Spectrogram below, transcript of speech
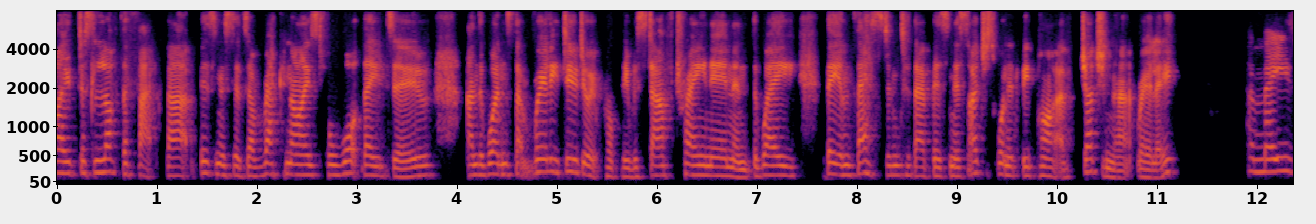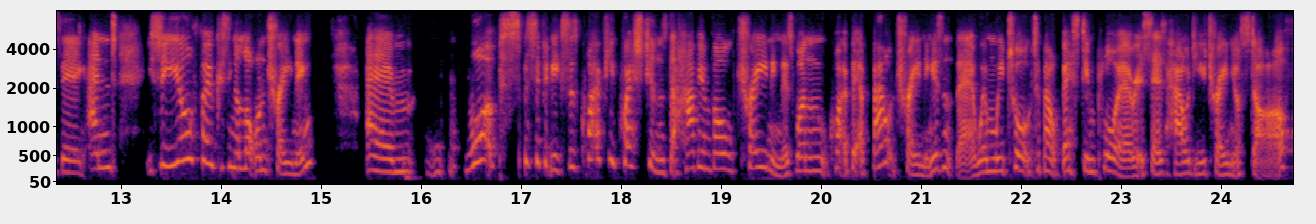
I just love the fact that businesses are recognized for what they do and the ones that really do do it properly with staff training and the way they invest into their business. I just wanted to be part of judging that really. Amazing. And so you're focusing a lot on training. Um, what specifically, because there's quite a few questions that have involved training. There's one quite a bit about training, isn't there? When we talked about best employer, it says, How do you train your staff?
